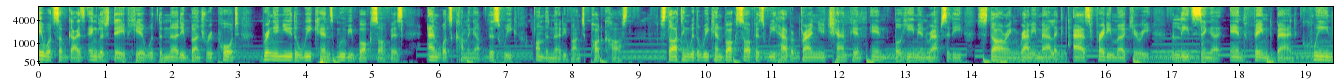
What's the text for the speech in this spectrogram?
Hey, what's up, guys? English Dave here with the Nerdy Bunch report, bringing you the weekend's movie box office and what's coming up this week on the Nerdy Bunch podcast. Starting with the weekend box office, we have a brand new champion in Bohemian Rhapsody, starring Rami Malek as Freddie Mercury, the lead singer in famed band Queen.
